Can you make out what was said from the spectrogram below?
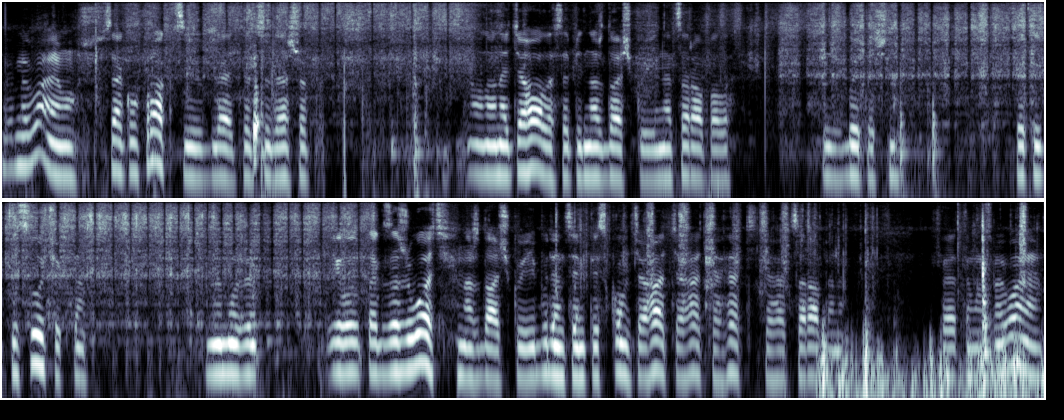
Вимиваємо всяку фракцію, блядь, отсюди, щоб воно не тягалося під наждачкою і не царапало і збиточно. Всякий пісочок там. Ми можемо його так зажувати наждачкою і будемо цим піском тягати, тягати, тягати, тягати царапини. Поэтому змиваємо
